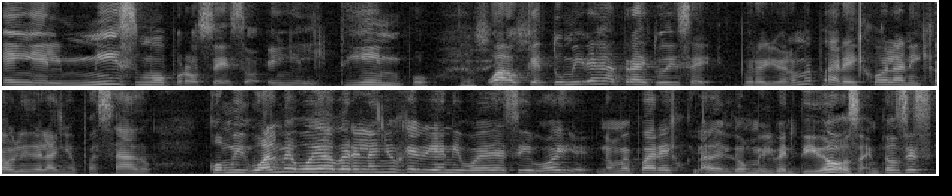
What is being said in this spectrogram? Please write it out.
en el mismo proceso, en el tiempo. wow, que tú mires atrás y tú dices, pero yo no me parezco a la Nicauli del año pasado. Como igual me voy a ver el año que viene y voy a decir, oye, no me parezco la del 2022. Entonces,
